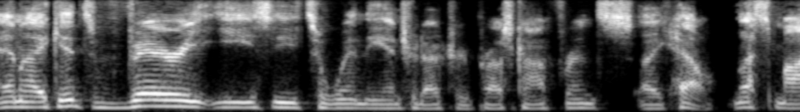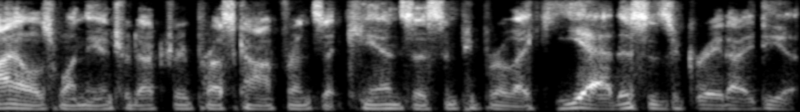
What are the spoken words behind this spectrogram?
and like it's very easy to win the introductory press conference like hell les miles won the introductory press conference at kansas and people are like yeah this is a great idea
